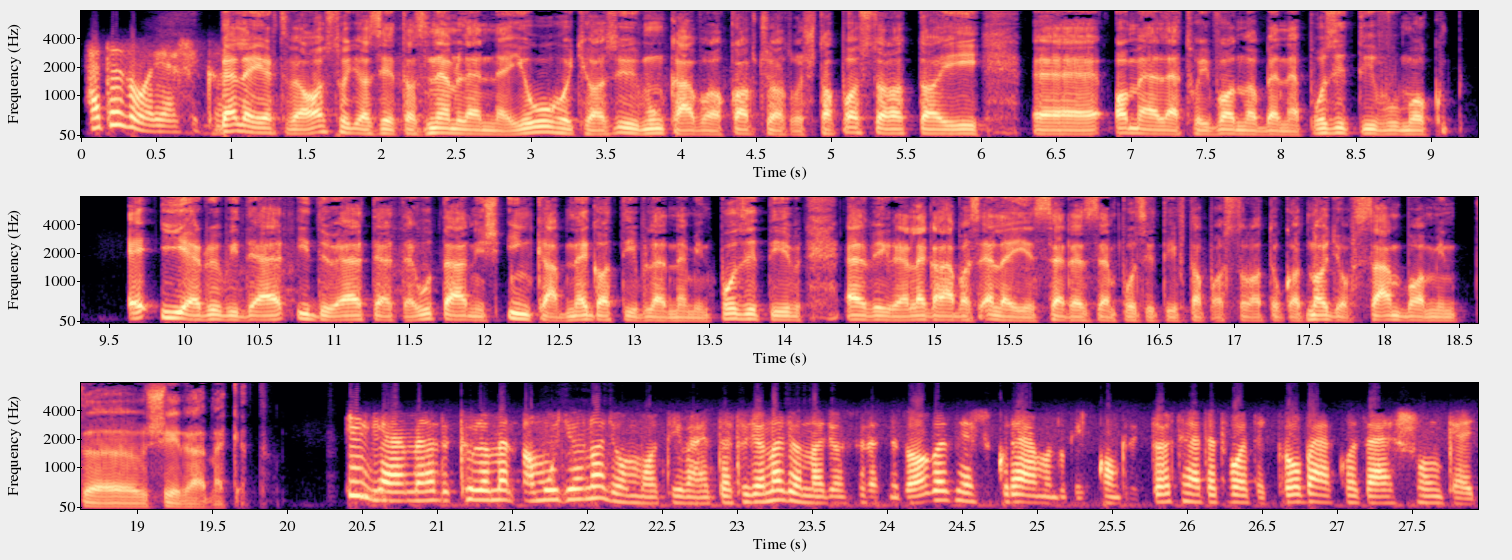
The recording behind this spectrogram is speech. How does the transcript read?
Hát ez óriási különbség. Beleértve azt, hogy azért az nem lenne jó, hogyha az ő munkával kapcsolatos tapasztalatai, eh, amellett, hogy vannak benne pozitívumok, E, ilyen rövid el, idő eltelte után is inkább negatív lenne, mint pozitív, elvégre legalább az elején szerezzen pozitív tapasztalatokat, nagyobb számban, mint uh, sérelmeket. Igen, mert különben amúgy ő nagyon motivált, tehát ugye nagyon-nagyon szeretne dolgozni, és akkor elmondok egy konkrét történetet. Volt egy próbálkozásunk egy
